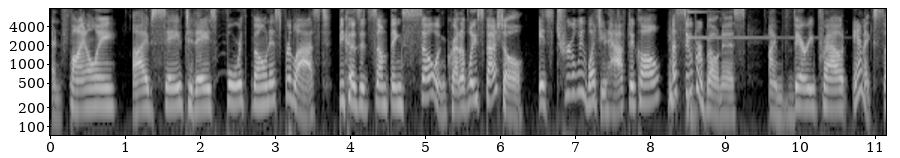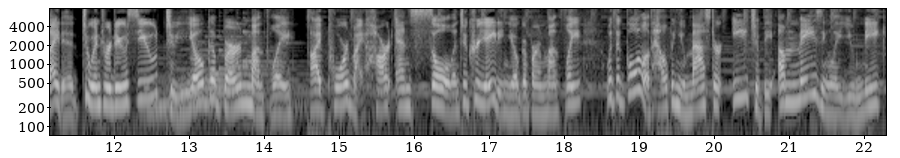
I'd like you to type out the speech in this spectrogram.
And finally, I've saved today's fourth bonus for last because it's something so incredibly special. It's truly what you'd have to call a super bonus. I'm very proud and excited to introduce you to Yoga Burn Monthly. I poured my heart and soul into creating Yoga Burn Monthly with the goal of helping you master each of the amazingly unique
